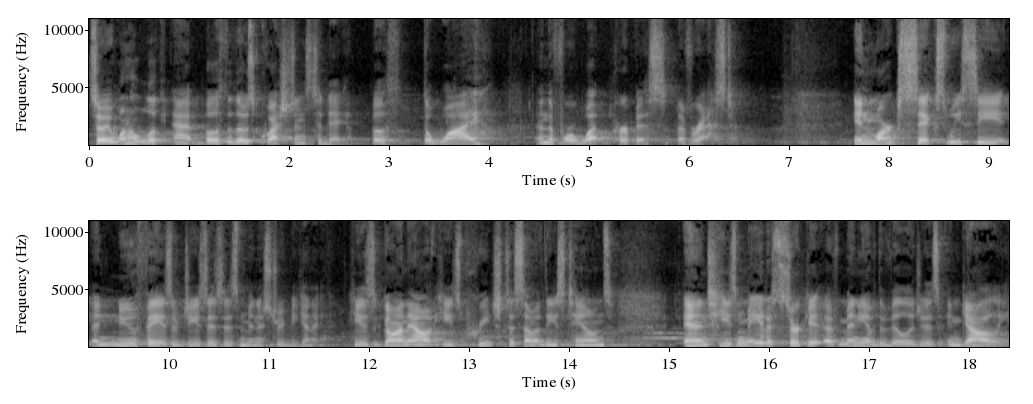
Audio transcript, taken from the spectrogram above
So I want to look at both of those questions today, both the why and the for what purpose of rest. In Mark 6, we see a new phase of Jesus' ministry beginning. He's gone out, he's preached to some of these towns, and he's made a circuit of many of the villages in Galilee.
